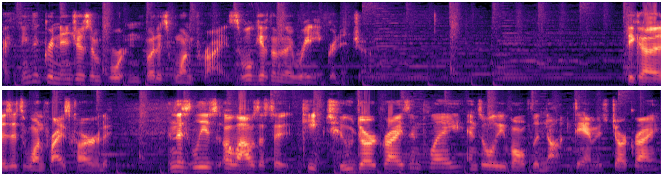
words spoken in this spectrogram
I think the Greninja is important, but it's one prize. So we'll give them the Radiant Greninja. Because it's one prize card. And this leaves allows us to keep two Darkrai's in play, and so we'll evolve the not damaged Darkrai.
